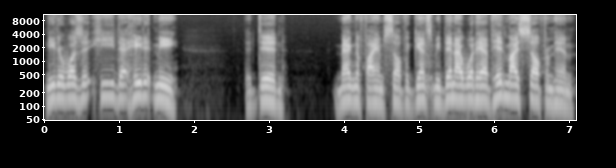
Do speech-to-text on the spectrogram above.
Neither was it he that hated me that did magnify himself against me. Then I would have hid myself from him.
